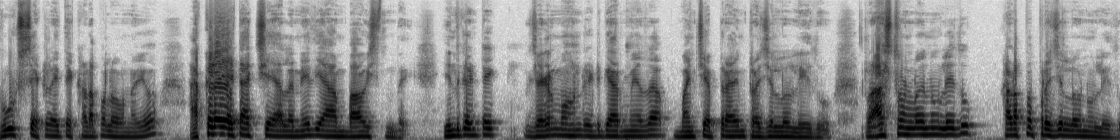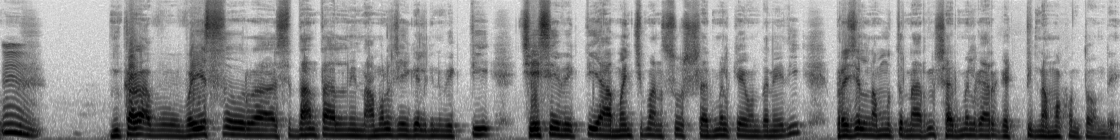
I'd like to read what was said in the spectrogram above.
రూట్స్ ఎక్కడైతే కడపలో ఉన్నాయో అక్కడే అటాక్ చేయాలనేది ఆమె భావిస్తుంది. ఎందుకంటే జగన్మోహన్ రెడ్డి గారి మీద మంచి అభిప్రాయం ప్రజల్లో లేదు. రాష్ట్రంలోనూ లేదు కడప ప్రజల్లోనూ లేదు. ఇంకా వయస్సు రా- సిద్ధాంతాలని అమలు చేయగలిగిన వ్యక్తి చేసే వ్యక్తి ఆ మంచి మనసు షర్మిల్కే ఉందనేది ప్రజలు నమ్ముతున్నారని షర్మిల్ గారు గట్టి నమ్మకంతో ఉంది.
